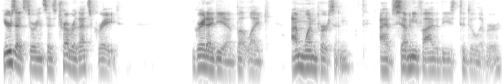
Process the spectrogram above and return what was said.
hears that story and says, Trevor, that's great. Great idea. But like, I'm one person. I have 75 of these to deliver.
